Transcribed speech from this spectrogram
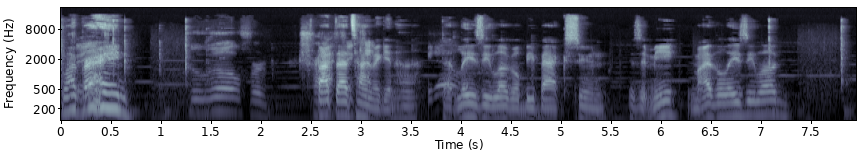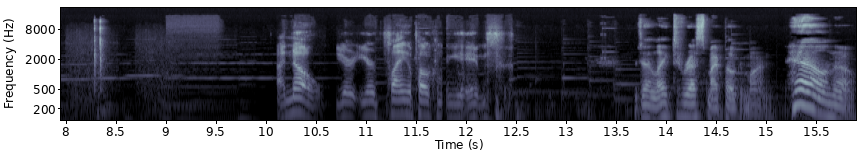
my brain. Google for About that time again, huh? That lazy lug will be back soon. Is it me? Am I the lazy lug? I know you're you're playing a Pokemon game. Would I like to rest my Pokemon? Hell no.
